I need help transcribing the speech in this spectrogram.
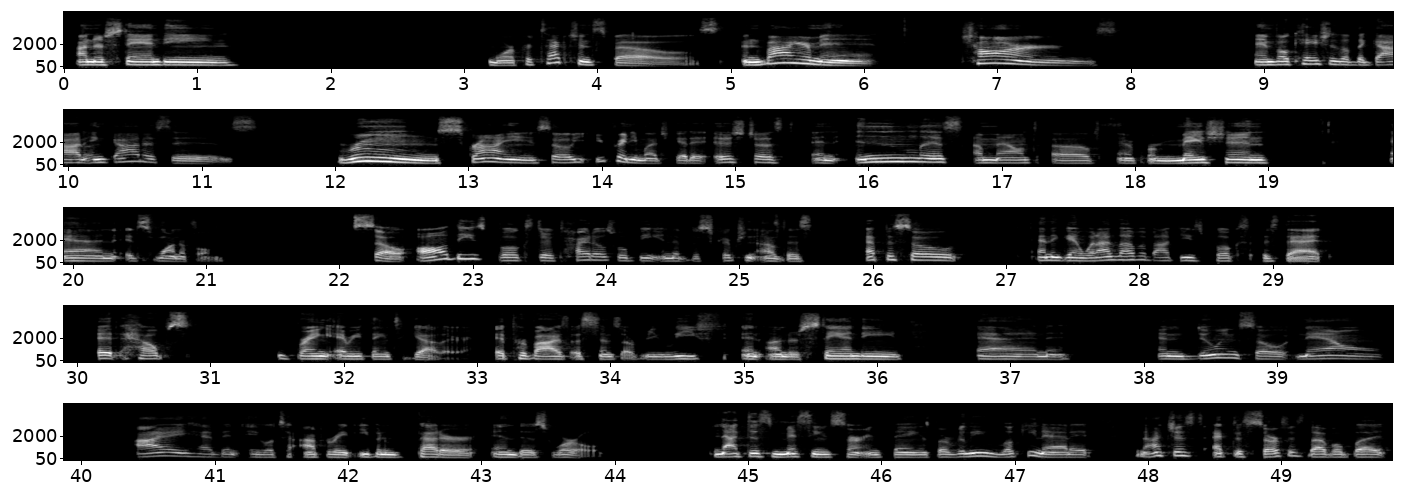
understanding more protection spells, environment, charms, invocations of the god and goddesses, runes, scrying. So you pretty much get it. It's just an endless amount of information and it's wonderful. So all these books, their titles will be in the description of this episode. And again, what I love about these books is that it helps bring everything together. It provides a sense of relief and understanding. And in doing so, now I have been able to operate even better in this world. not dismissing certain things, but really looking at it, not just at the surface level, but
